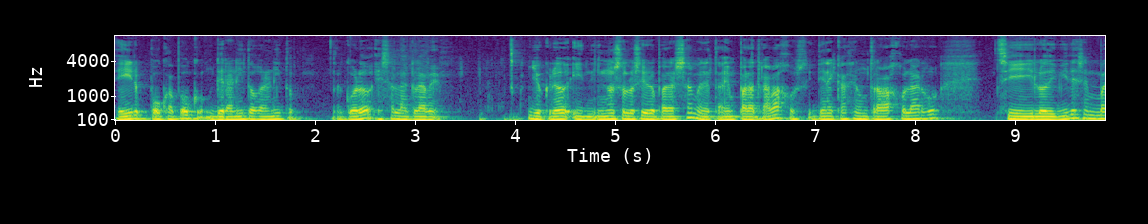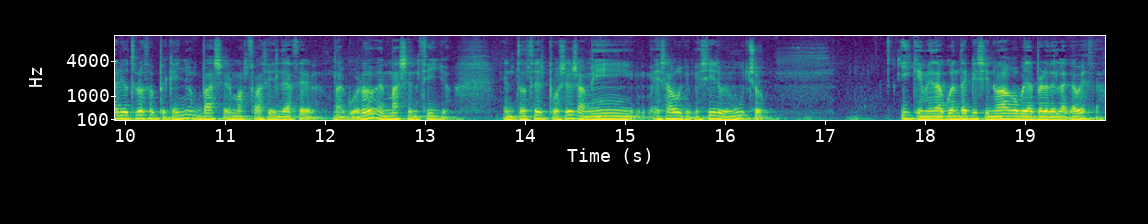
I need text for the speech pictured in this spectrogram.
e ir poco a poco, granito a granito. ¿De acuerdo? Esa es la clave. Yo creo, y no solo sirve para exámenes, también para trabajos. Si tienes que hacer un trabajo largo, si lo divides en varios trozos pequeños va a ser más fácil de hacer, ¿de acuerdo? Es más sencillo. Entonces, pues eso, a mí es algo que me sirve mucho y que me da cuenta que si no hago voy a perder la cabeza.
